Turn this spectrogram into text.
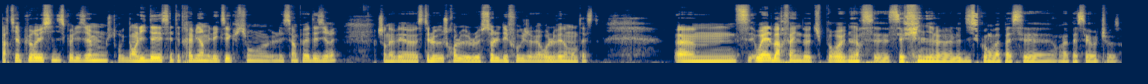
partie la plus réussie Disco Elysium. Je trouve que dans l'idée c'était très bien, mais l'exécution euh, laissait un peu à désirer. J'en avais, euh, c'était le, je crois le, seul défaut que j'avais relevé dans mon test. Euh, ouais, Barfind, tu peux revenir, c'est fini le, disco, on va passer, on va passer à autre chose.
